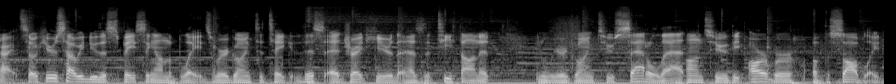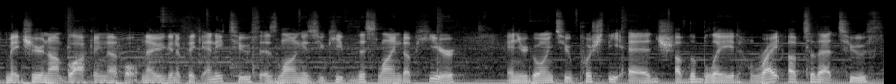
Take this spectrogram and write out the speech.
All right, so here's how we do the spacing on the blades. We're going to take this edge right here that has the teeth on it, and we are going to saddle that onto the arbor of the saw blade. Make sure you're not blocking that hole. Now you're gonna pick any tooth as long as you keep this lined up here and you're going to push the edge of the blade right up to that tooth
